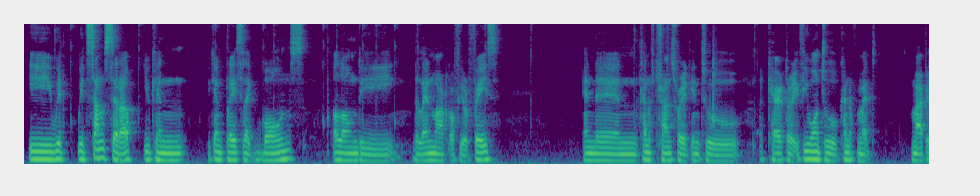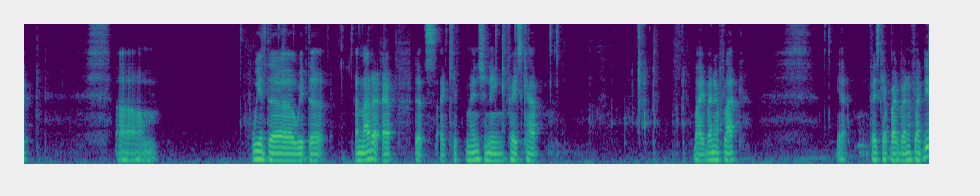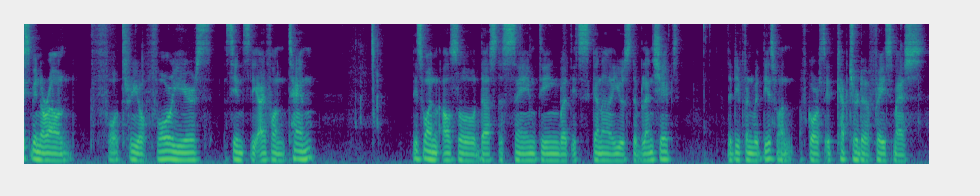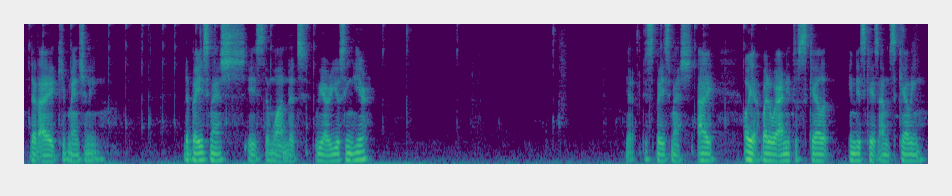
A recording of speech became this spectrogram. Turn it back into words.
e with with some setup you can you can place like bones along the the landmark of your face and then kind of transfer it into a character if you want to kind of map, map it um, with the with the another app that's I keep mentioning FaceCap by Bannaflak. Yeah, face FaceCap by Ben. This has been around for three or four years since the iPhone 10. This one also does the same thing, but it's gonna use the blend shapes. The difference with this one, of course, it captured the face mesh that I keep mentioning. The base mesh is the one that we are using here. Yeah, this base mesh. I, oh yeah, by the way, I need to scale in this case I'm scaling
